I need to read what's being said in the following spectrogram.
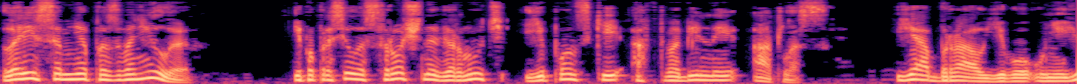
Лариса мне позвонила и попросила срочно вернуть японский автомобильный «Атлас». Я брал его у нее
